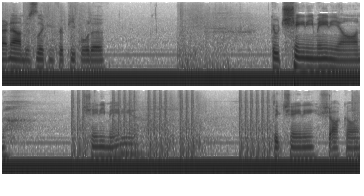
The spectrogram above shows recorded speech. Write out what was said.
Right now I'm just looking for people to go Cheney Mania on. Cheney Mania? Dick Cheney, shotgun,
